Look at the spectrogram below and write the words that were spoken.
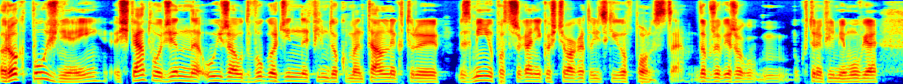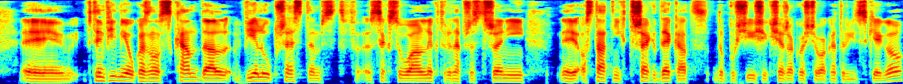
Rok później światło dzienne ujrzał dwugodzinny film dokumentalny, który zmienił postrzeganie Kościoła katolickiego w Polsce. Dobrze wiesz, o którym filmie mówię. E, w tym filmie ukazano skandal wielu przestępstw seksualnych, które na przestrzeni e, ostatnich trzech dekad dopuścili się księża Kościoła katolickiego,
